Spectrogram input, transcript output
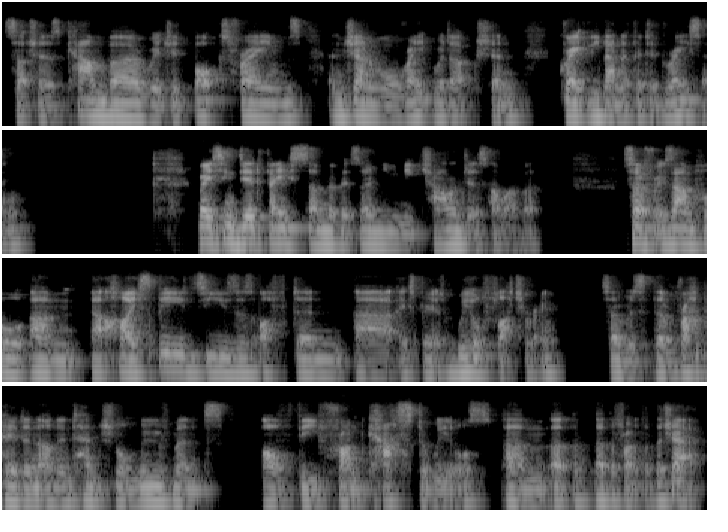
such as camber, rigid box frames, and general weight reduction, greatly benefited racing. Racing did face some of its own unique challenges, however. So, for example, um, at high speeds, users often uh, experience wheel fluttering. So, it was the rapid and unintentional movements of the front caster wheels um, at, the, at, the, front of the chair.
